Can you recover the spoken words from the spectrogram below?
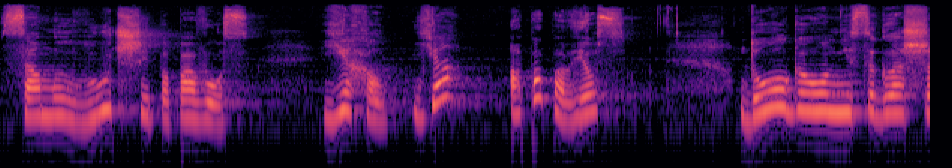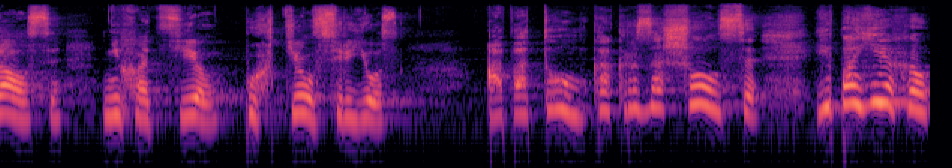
самый лучший паповоз. Ехал я, а папа вез. Долго он не соглашался, не хотел, пыхтел всерьез. А потом, как разошелся, и поехал,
